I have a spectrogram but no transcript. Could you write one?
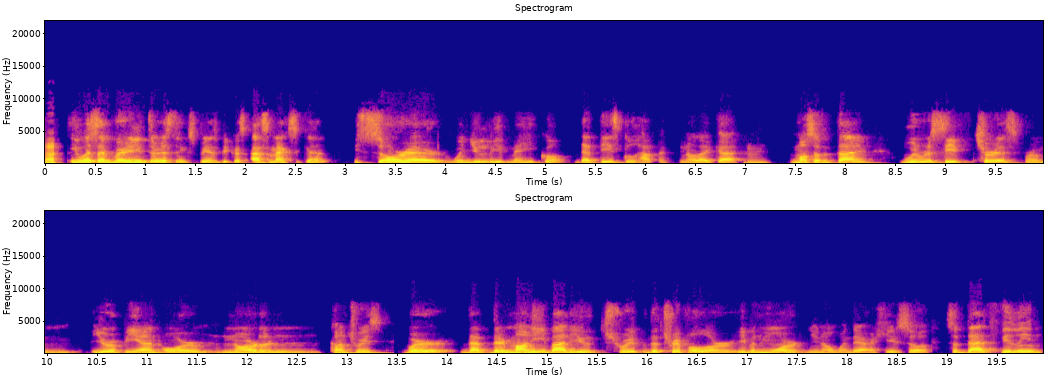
it was a very interesting experience because as Mexican, it's so rare when you leave Mexico that this could happen. You know, like uh, Mm. most of the time we receive tourists from European or northern countries where that their money value tri- the triple or even more. You know, when they are here. So so that feeling,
